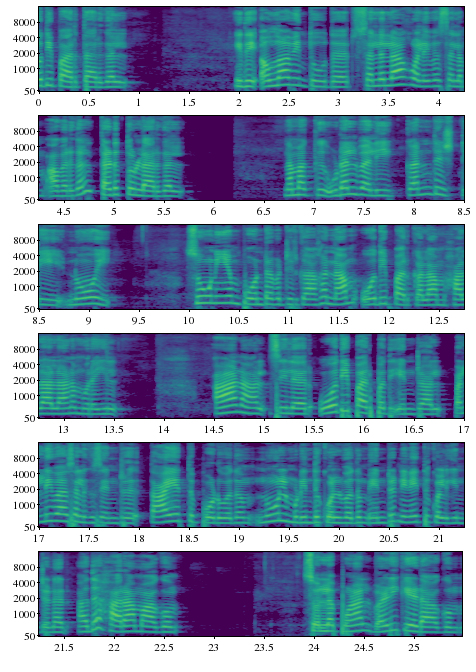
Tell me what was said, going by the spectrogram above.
ஓதி பார்த்தார்கள். இதை அல்லாவின் தூதர் சல்லல்லாஹ் ஒலைவசலம் அவர்கள் தடுத்துள்ளார்கள். நமக்கு உடல்வலி கண் திருஷ்டி நோய் சூனியம் போன்றவற்றிற்காக நாம் ஓதி பார்க்கலாம் ஹலாலான முறையில். ஆனால் சிலர் ஓதி பார்ப்பது என்றால் பள்ளிவாசலுக்கு சென்று தாயத்து போடுவதும் நூல் முடிந்து கொள்வதும் என்று நினைத்து கொள்கின்றனர். அது ஹராமாகும். சொல்லப்போனால் வழிகேடாகும்.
